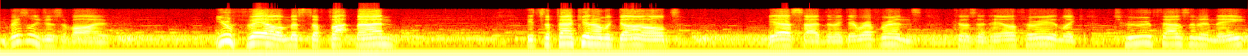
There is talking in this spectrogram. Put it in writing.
You basically just survive. You fail, Mr. Fat Man. It's the fat kid on McDonald's. Yes, I had to make that reference. Because in Halo 3 in like 2008, I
